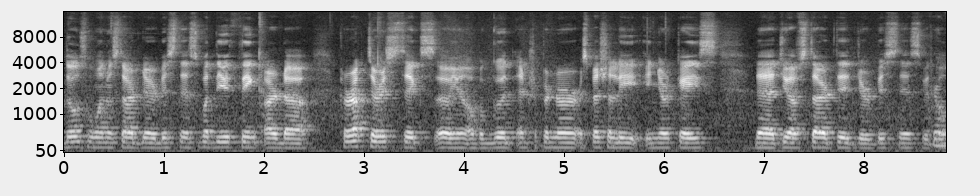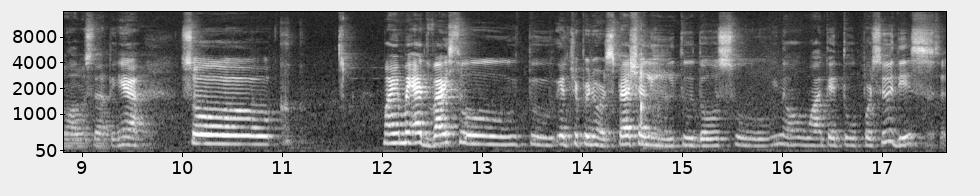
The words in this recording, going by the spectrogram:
those who want to start their business, what do you think are the characteristics uh, you know of a good entrepreneur, especially in your case that you have started your business with From almost nothing? yeah. So, my, my advice to, to entrepreneurs, especially to those who, you know, wanted to pursue this, That's a,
